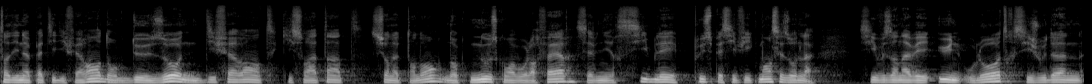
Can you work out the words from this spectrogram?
tendinopathie différents, donc deux zones différentes qui sont atteintes sur notre tendon. Donc nous, ce qu'on va vouloir faire, c'est venir cibler plus spécifiquement ces zones-là. Si vous en avez une ou l'autre, si je vous donne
